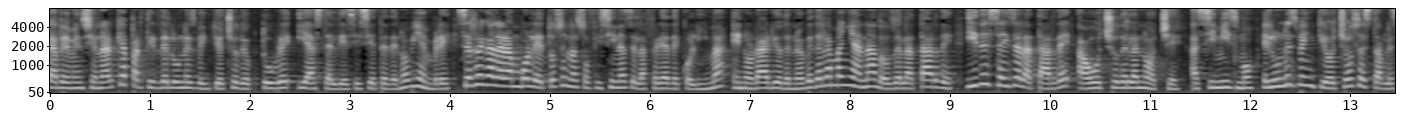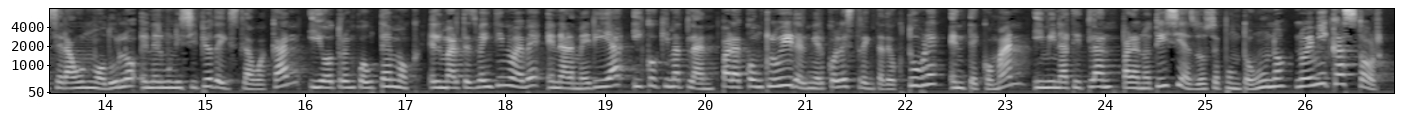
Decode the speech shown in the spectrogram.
Cabe mencionar que a partir del lunes 28 de octubre y hasta el 17 de noviembre se regalarán boletos en las oficinas de la Feria de Colima en horario de 9 de la mañana a 2 de la tarde y de 6 de la tarde a 8 de la noche. Asimismo, el lunes 28 se establecerá un módulo en el municipio de Ixtlahuacán y otro en Cuauhtémoc, el martes 29 en Armería y Coquimatlán, para concluir el miércoles 30 de octubre en Tecomán y Minatitlán. Para Noticias 12.1, Noemí Castor.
